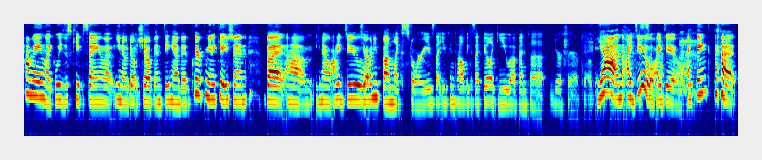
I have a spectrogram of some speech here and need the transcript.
coming, like we just keep saying that, you know, don't show up empty handed, clear communication. But um, you know, I do. Do you have any fun like stories that you can tell? Because I feel like you have been to your share of tailgates. Yeah, and I do. I do. I think that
